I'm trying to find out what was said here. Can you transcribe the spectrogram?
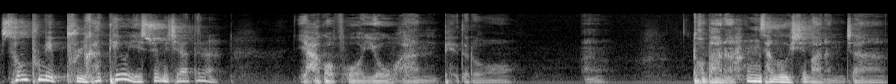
성품이 불같아요 예수님의 제자들 야고보 요한 베드로 어? 도마는 항상 의심하는 자.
